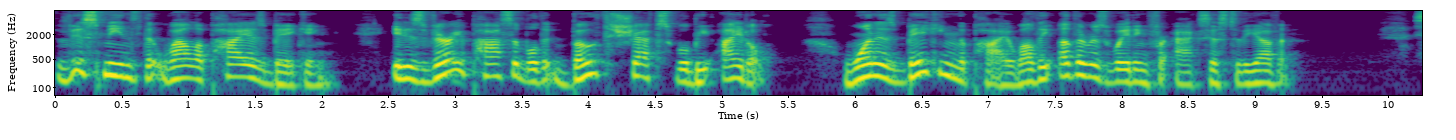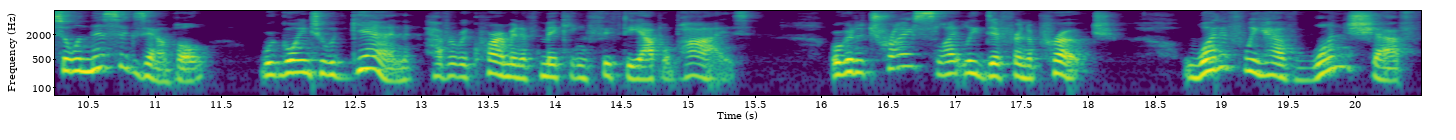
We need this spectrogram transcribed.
This means that while a pie is baking, it is very possible that both chefs will be idle. One is baking the pie while the other is waiting for access to the oven. So in this example, we're going to again have a requirement of making 50 apple pies. We're going to try a slightly different approach. What if we have one chef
